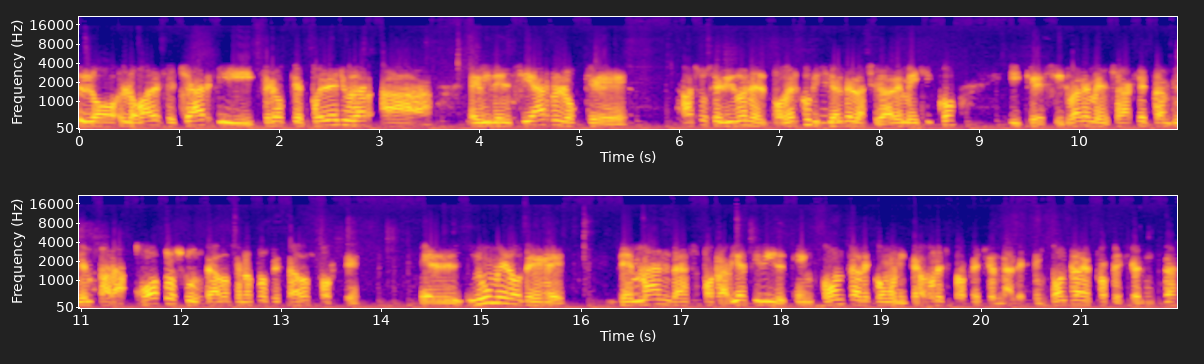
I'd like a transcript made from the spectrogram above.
lo, lo va a desechar y creo que puede ayudar a evidenciar lo que ha sucedido en el Poder Judicial de la Ciudad de México y que sirva de mensaje también para otros juzgados en otros estados porque el número de demandas por la vía civil en contra de comunicadores profesionales, en contra de profesionistas,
